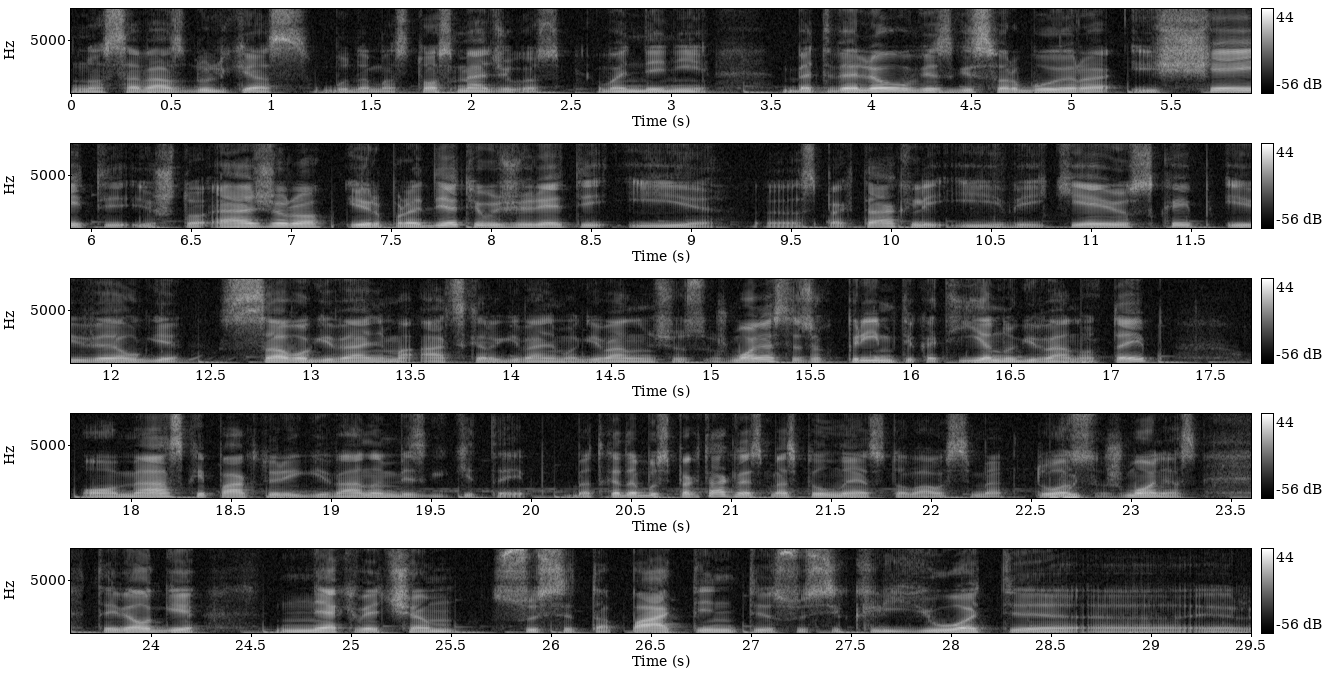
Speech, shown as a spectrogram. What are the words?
nuo savęs dulkės, būdamas tos medžiagos vandenį. Bet vėliau visgi svarbu yra išeiti iš to ežero ir pradėti jau žiūrėti į spektaklį, į veikėjus, kaip į vėlgi savo gyvenimą, atskirą gyvenimą gyvenančius žmonės, tiesiog priimti, kad jie nugyveno taip, o mes kaip aktoriai gyvenam visgi kitaip. Bet kada bus spektaklis, mes pilnai atstovausime tuos žmonės. Tai vėlgi nekviečiam susitapatinti, susiklyjuoti e, ir,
